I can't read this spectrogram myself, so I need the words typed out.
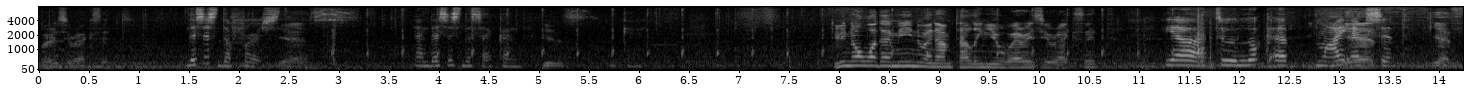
Where is your exit? This is the first, Yes. and this is the second. Yes. Okay. Do you know what I mean when I'm telling you where is your exit? Yeah, to look at my Yes, exit, Yes.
